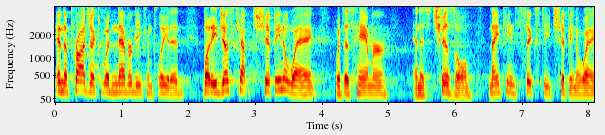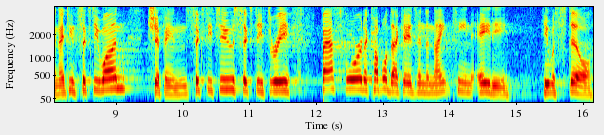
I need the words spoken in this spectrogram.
and the project would never be completed, but he just kept chipping away with his hammer and his chisel. 1960, chipping away. 1961, chipping. 62, 63. Fast forward a couple decades into 1980, he was still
